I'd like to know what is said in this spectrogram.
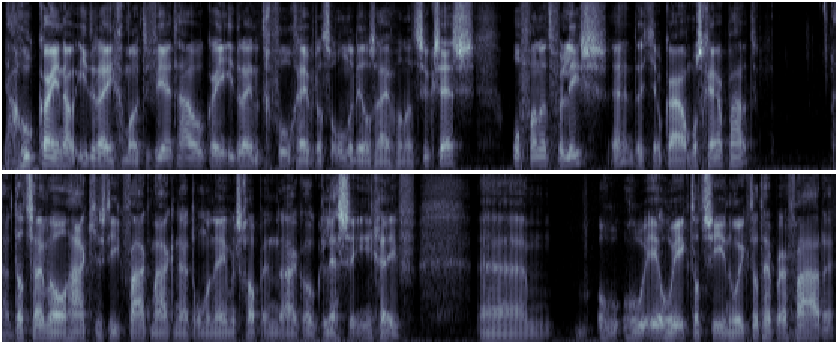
Ja, hoe kan je nou iedereen gemotiveerd houden? Hoe kan je iedereen het gevoel geven dat ze onderdeel zijn van het succes of van het verlies? Hè? Dat je elkaar allemaal scherp houdt. Nou, dat zijn wel haakjes die ik vaak maak naar het ondernemerschap en daar ik ook lessen in geef. Um, hoe, hoe, ik dat zie en hoe ik dat heb ervaren.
